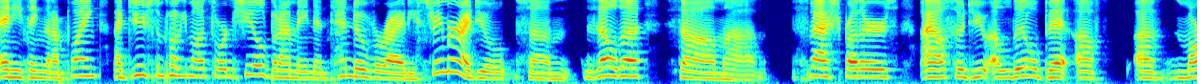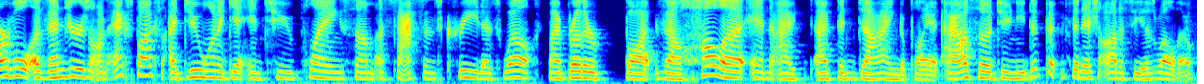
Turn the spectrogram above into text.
anything that I'm playing. I do some Pokemon Sword and Shield, but I'm a Nintendo variety streamer. I do some Zelda, some uh, Smash Brothers. I also do a little bit of of Marvel Avengers on Xbox. I do want to get into playing some Assassin's Creed as well. My brother bought Valhalla and I I've been dying to play it. I also do need to p- finish Odyssey as well though.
